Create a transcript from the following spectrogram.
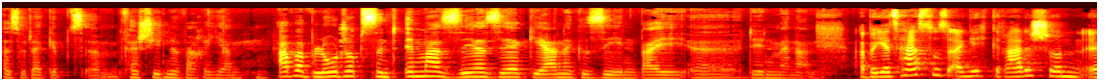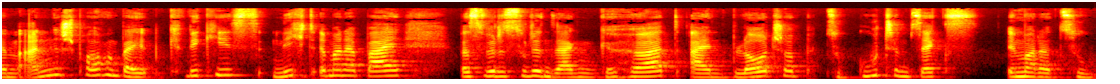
Also da gibt's ähm, verschiedene Varianten. Aber Blowjobs sind immer sehr, sehr gerne gesehen bei äh, den Männern. Aber jetzt hast du es eigentlich gerade schon ähm, angesprochen, bei Quickies nicht immer dabei. Was würdest du denn sagen, gehört ein Blowjob zu gutem Sex immer dazu?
